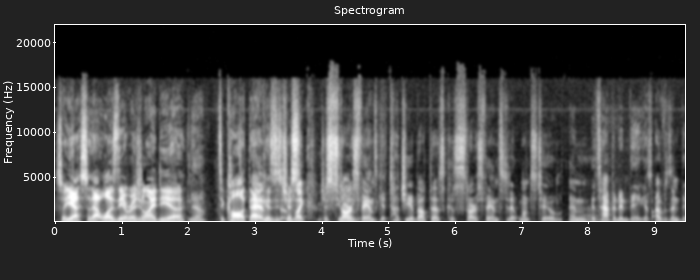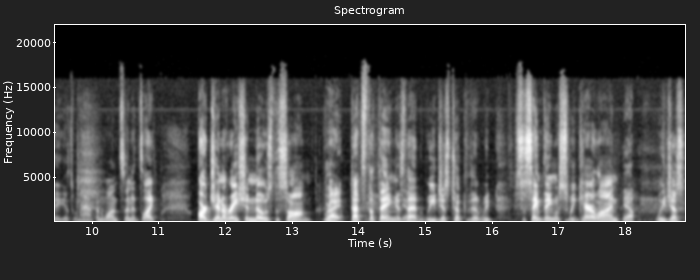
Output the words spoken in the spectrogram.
so yeah, so that was the original idea Yeah. To call it that And, because it's just like just Stars easy. fans get touchy about this because Stars fans did it once too, and it's happened in Vegas. I was in Vegas when it happened once, and it's like our generation knows the song. Right. That's the thing is that we just took the we. It's the same thing with Sweet Caroline. Yep. We just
